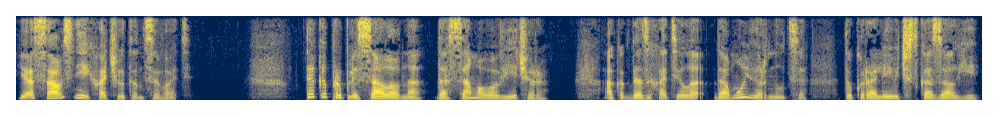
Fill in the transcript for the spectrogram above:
«Я сам с ней хочу танцевать». Так и проплясала она до самого вечера. А когда захотела домой вернуться, то королевич сказал ей,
